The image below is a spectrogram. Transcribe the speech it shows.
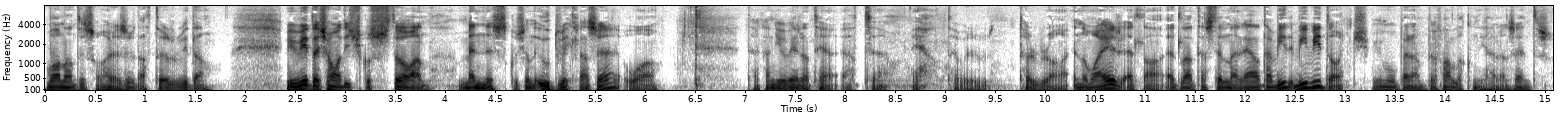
vanlig så høres vi datter videre. Vi vet ikke om at det ikke skal stå en menneske, hvordan utvikler seg, og det kan jo være til at, ja, det var tørre enda mer, eller at det stillene er, at vi, vi vet ikke, vi må bare befale oss i herrens hender.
